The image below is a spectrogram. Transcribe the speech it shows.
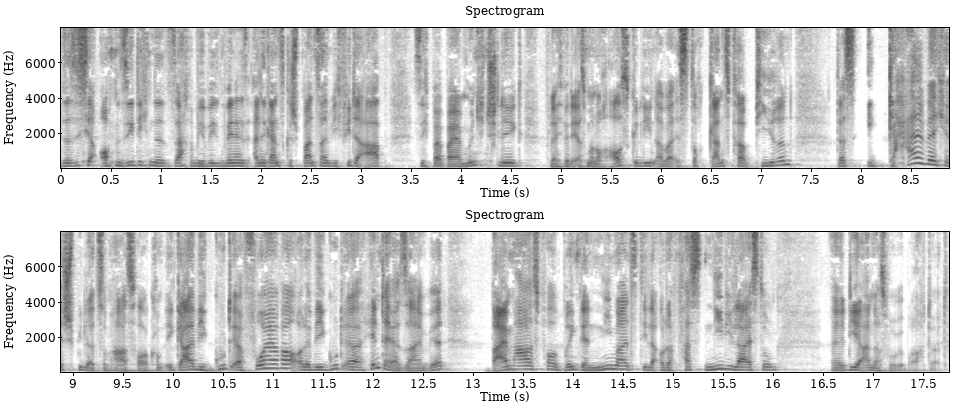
Das ist ja offensichtlich eine Sache. Wir werden jetzt alle ganz gespannt sein, wie Fiete Ab sich bei Bayern München schlägt. Vielleicht wird er erstmal noch ausgeliehen, aber ist doch ganz frappierend, dass egal welcher Spieler zum HSV kommt, egal wie gut er vorher war oder wie gut er hinterher sein wird, beim HSV bringt er niemals die, oder fast nie die Leistung, die er anderswo gebracht hat.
